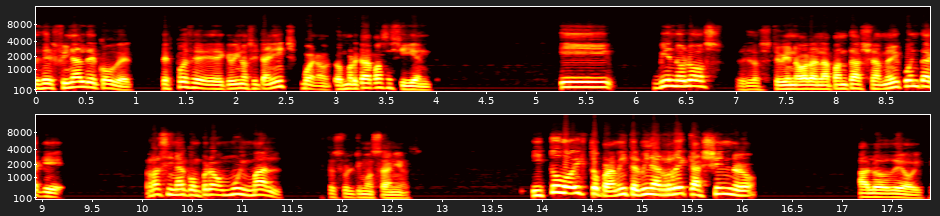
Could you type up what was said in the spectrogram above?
desde el final de Coudet, después de que vino Zitanich, bueno, los mercados de pases siguientes. Y viéndolos, los estoy viendo ahora en la pantalla, me doy cuenta que Racing ha comprado muy mal estos últimos años. Y todo esto para mí termina recayendo a lo de hoy.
